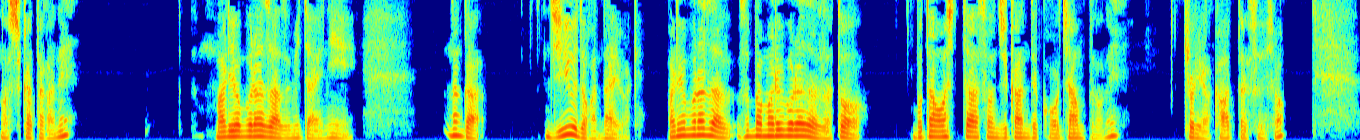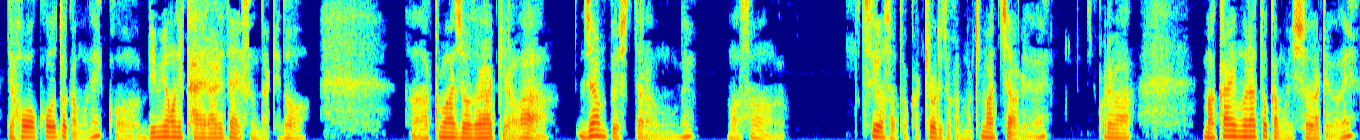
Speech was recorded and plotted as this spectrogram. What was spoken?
の仕方がね、マリオブラザーズみたいに、なんか自由度がないわけ。マリオブラザーズ、スーパーマリオブラザーズだと、ボタンを押したその時間でこうジャンプのね、距離が変わったりするでしょ？で、方向とかもね、こう微妙に変えられたりするんだけど、悪魔城ドラキュラは、ジャンプしたらもうね、もうその、強さとか距離とかも決まっちゃうわけだね。これは、魔界村とかも一緒だけどね。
